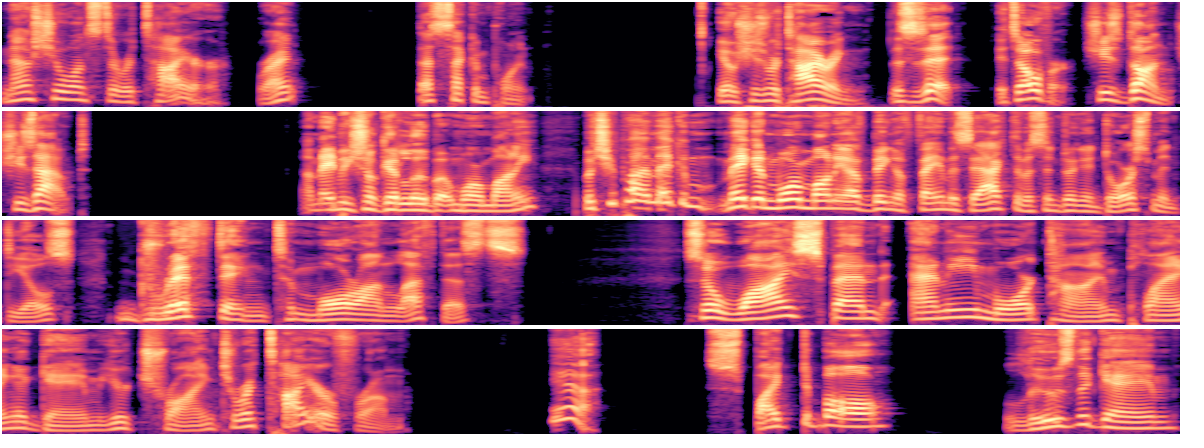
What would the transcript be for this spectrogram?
Now she wants to retire, right? That's second point. Yo, she's retiring. This is it. It's over. She's done. She's out. And maybe she'll get a little bit more money, but she's probably making making more money off being a famous activist and doing endorsement deals, grifting to moron leftists. So why spend any more time playing a game you're trying to retire from? Yeah, spike the ball, lose the game,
